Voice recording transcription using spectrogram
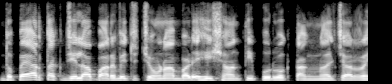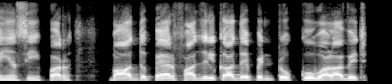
ਦੁਪਹਿਰ ਤੱਕ ਜ਼ਿਲ੍ਹਾ ਭਰ ਵਿੱਚ ਚੋਣਾਂ ਬੜੇ ਹੀ ਸ਼ਾਂਤੀਪੂਰਵਕ ਢੰਗ ਨਾਲ ਚੱਲ ਰਹੀਆਂ ਸੀ, ਪਰ ਬਾਅਦ ਦੁਪਹਿਰ ਫਾਜ਼ਿਲਕਾ ਦੇ ਪਿੰਡ ਟੋਕੂਵਾਲਾ ਵਿੱਚ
